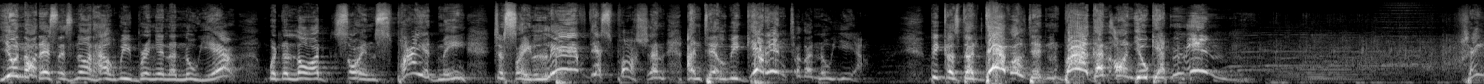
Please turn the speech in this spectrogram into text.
You know, this is not how we bring in a new year, but the Lord so inspired me to say, Leave this portion until we get into the new year. Because the devil didn't bargain on you getting in. See,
